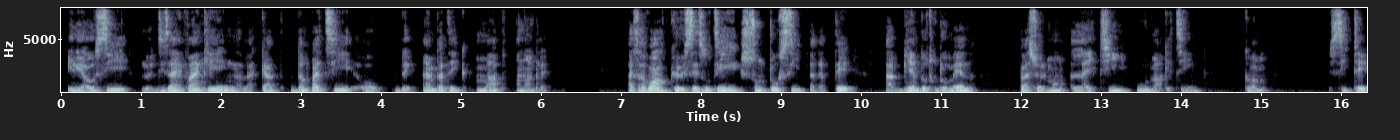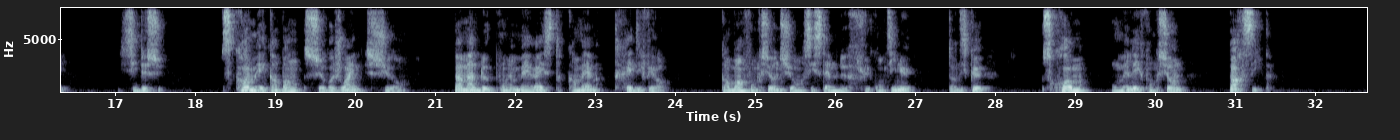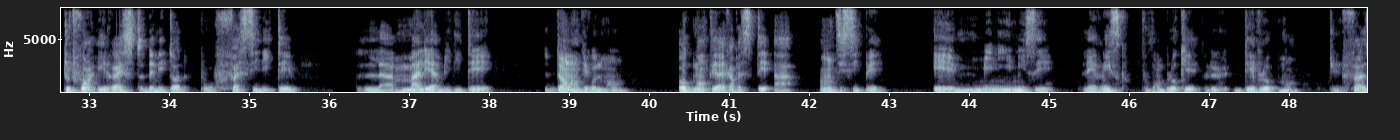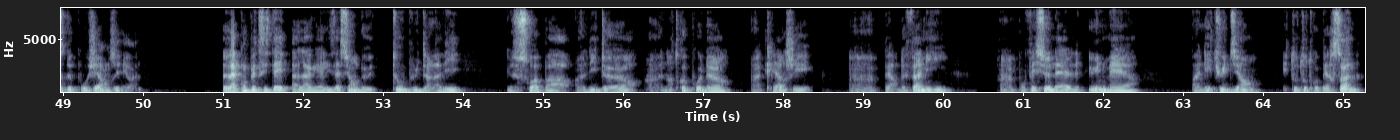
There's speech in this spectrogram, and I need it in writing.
Il y a aussi le design thinking, la carte d'empathie ou de empathic map en anglais. À savoir que ces outils sont aussi adaptés à bien d'autres domaines, pas seulement l'IT ou le marketing, comme cité ci-dessus. Scrum et Kanban se rejoignent sur pas mal de points, mais restent quand même très différents. Kanban fonctionne sur un système de flux continu, tandis que Scrum ou Melee fonctionne par cycle. Toutefois, il reste des méthodes pour faciliter la malléabilité dans l'environnement, augmenter la capacité à anticiper et minimiser les risques pouvant bloquer le développement d'une phase de projet en général. La complexité à la réalisation de tout but dans la vie, que ce soit par un leader, un entrepreneur, un clergé, un père de famille, un professionnel, une mère, un étudiant et toute autre personne,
